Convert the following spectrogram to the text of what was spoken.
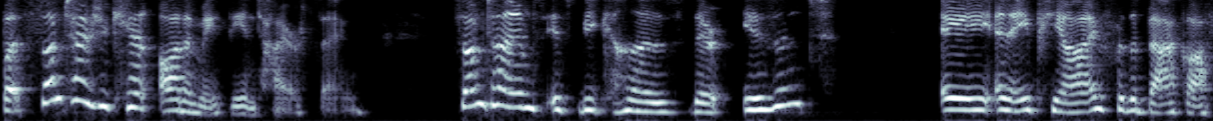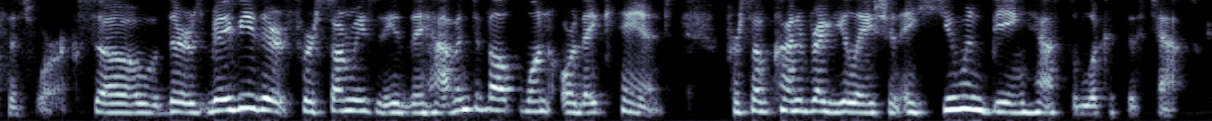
But sometimes you can't automate the entire thing. Sometimes it's because there isn't a, an API for the back office work. So there's maybe there for some reason they haven't developed one or they can't for some kind of regulation. A human being has to look at this task.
